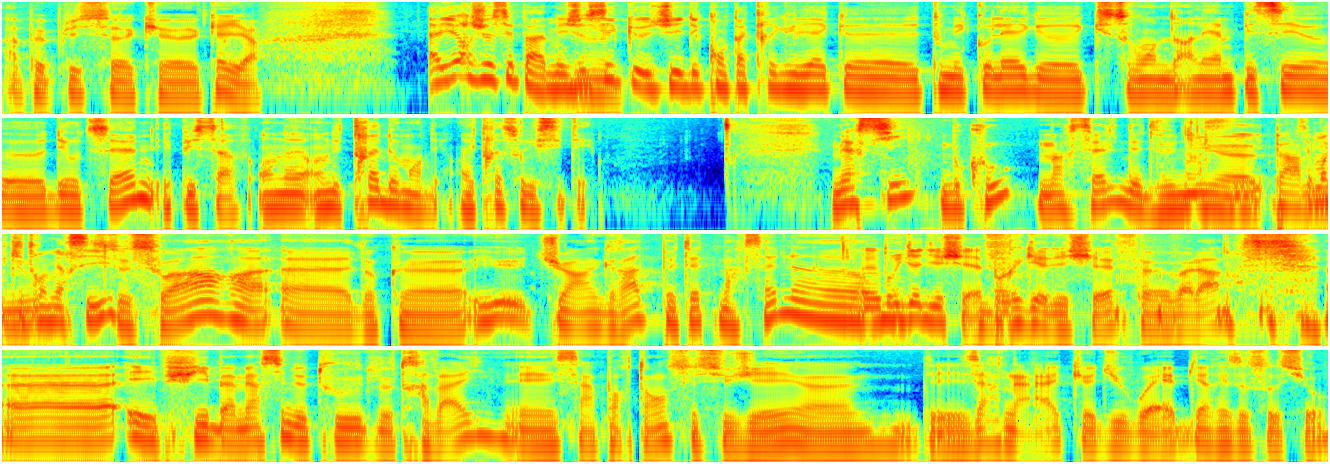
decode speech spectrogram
un peu plus euh, qu'ailleurs. Ailleurs, je sais pas, mais je hmm. sais que j'ai des contacts réguliers avec euh, tous mes collègues euh, qui sont dans les MPCE euh, des Hauts-de-Seine, et puis ça, on est, on est très demandé, on est très sollicité. Merci beaucoup, Marcel, d'être venu parmi moi qui te nous remercie. ce soir. Donc, tu as un grade peut-être, Marcel brigadier chef. Brigadier chef, voilà. Et puis, bah, merci de tout le travail. Et c'est important, ce sujet des arnaques, du web, des réseaux sociaux.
